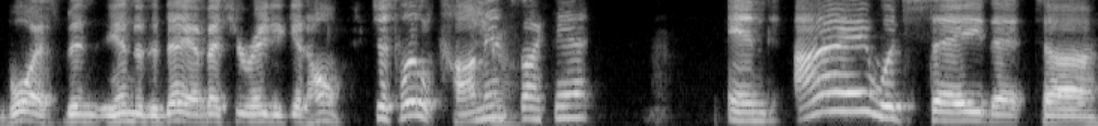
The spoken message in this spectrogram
boy, it's been the end of the day. I bet you're ready to get home. Just little comments sure. like that. And I would say that uh,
